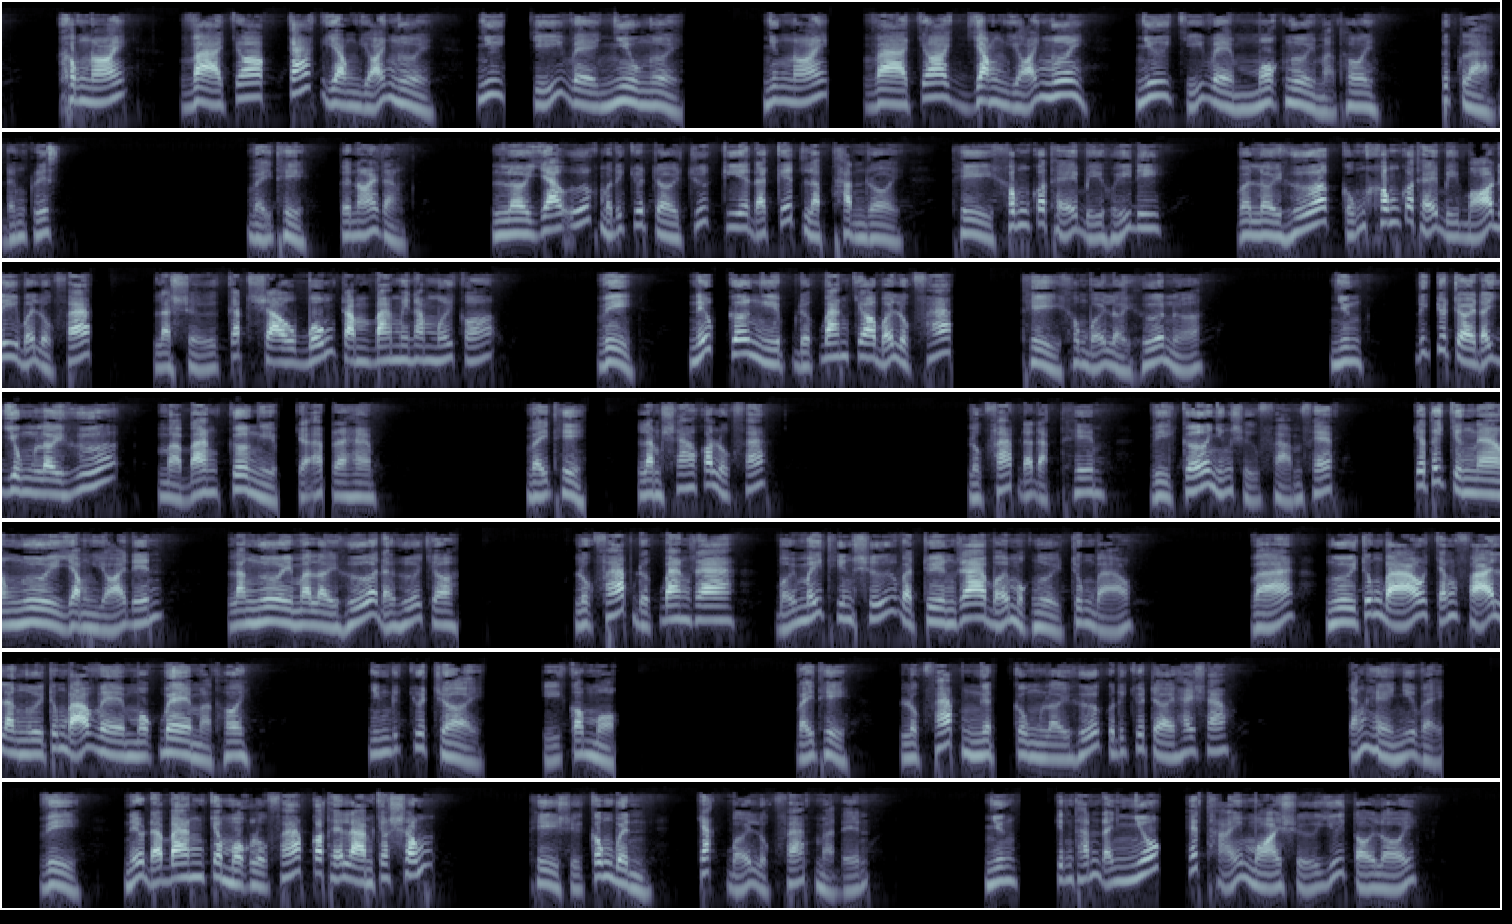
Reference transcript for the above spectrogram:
không nói và cho các dòng dõi người như chỉ về nhiều người, nhưng nói và cho dòng dõi ngươi như chỉ về một người mà thôi, tức là Đấng Christ. Vậy thì tôi nói rằng lời giao ước mà Đức Chúa Trời trước kia đã kết lập thành rồi thì không có thể bị hủy đi và lời hứa cũng không có thể bị bỏ đi bởi luật pháp là sự cách sau 430 năm mới có. Vì nếu cơ nghiệp được ban cho bởi luật pháp, thì không bởi lời hứa nữa. Nhưng Đức Chúa Trời đã dùng lời hứa mà ban cơ nghiệp cho Abraham. Vậy thì làm sao có luật pháp? Luật pháp đã đặt thêm vì cớ những sự phạm phép cho tới chừng nào người dòng dõi đến là người mà lời hứa đã hứa cho. Luật pháp được ban ra bởi mấy thiên sứ và truyền ra bởi một người trung bảo. Và người trung bảo chẳng phải là người trung bảo về một bề mà thôi. Nhưng Đức Chúa Trời chỉ có một. Vậy thì, luật pháp nghịch cùng lời hứa của Đức Chúa Trời hay sao? Chẳng hề như vậy. Vì nếu đã ban cho một luật pháp có thể làm cho sống, thì sự công bình chắc bởi luật pháp mà đến. Nhưng Kinh Thánh đã nhốt hết thảy mọi sự dưới tội lỗi,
